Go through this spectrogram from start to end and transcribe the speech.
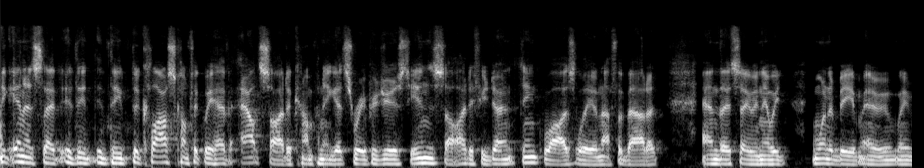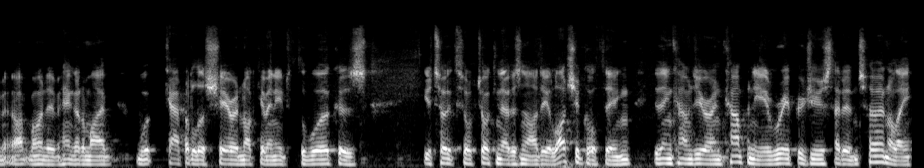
Again, it's that the, the, the, class conflict we have outside a company gets reproduced inside if you don't think wisely enough about it. And they say, you know, we want to be, we want to hang on to my capitalist share and not give any to the workers. You're talk, talking that as an ideological thing. You then come to your own company and reproduce that internally.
